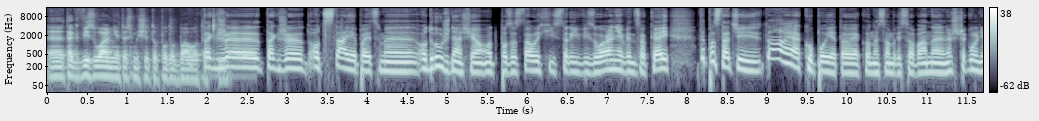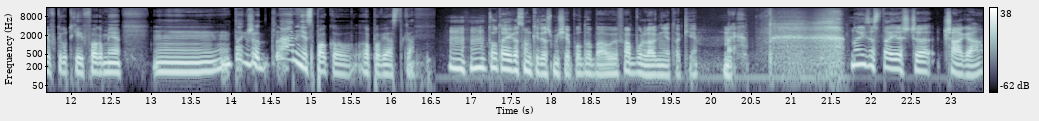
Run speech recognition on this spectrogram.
e, tak wizualnie też mi się to podobało. Taki... Także, także odstaje, powiedzmy, odróżnia się od pozostałych historii wizualnie, więc okej. Okay. Te postaci, no ja kupuję to, jak one są rysowane, no, szczególnie w krótkiej formie. Mm, także dla mnie spoko opowiastka. Mhm, tutaj rysunki też mi się podobały, fabularnie takie mech. No i zostaje jeszcze Czara.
